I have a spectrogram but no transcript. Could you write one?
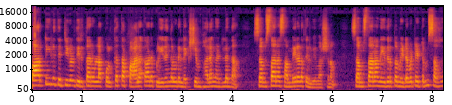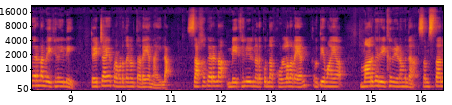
പാർട്ടിയിലെ തെറ്റുകൾ തിരുത്താനുള്ള കൊൽക്കത്ത പാലക്കാട് പ്ലീനങ്ങളുടെ ലക്ഷ്യം ഫലം കണ്ടില്ലെന്ന് സംസ്ഥാന സമ്മേളനത്തിൽ വിമർശനം. സംസ്ഥാന നേതൃത്വം ഇടപെട്ടിട്ടും സഹകരണ മേഖലയിലെ തെറ്റായ പ്രവണതകൾ തടയാനായില്ല. സഹകരണ മേഖലയിൽ നടക്കുന്ന കൊള്ള തടയാൻ കൃത്യമായ മാർഗരേഖ വേണമെന്ന് സംസ്ഥാന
